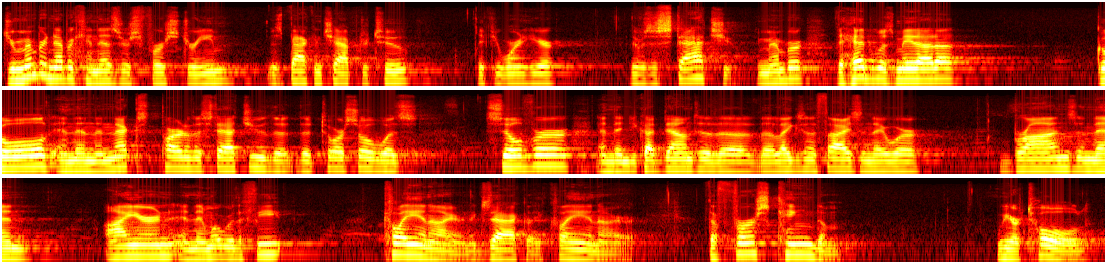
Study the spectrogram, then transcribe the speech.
Do you remember Nebuchadnezzar's first dream? It was back in chapter 2, if you weren't here. There was a statue. Remember? The head was made out of gold, and then the next part of the statue, the, the torso, was silver, and then you cut down to the, the legs and the thighs, and they were bronze, and then iron, and then what were the feet? Clay and iron, exactly, clay and iron. The first kingdom, we are told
